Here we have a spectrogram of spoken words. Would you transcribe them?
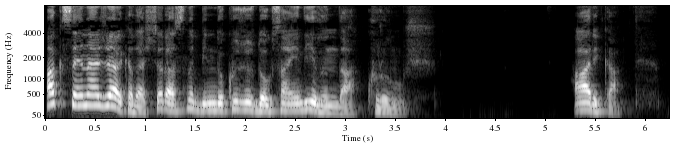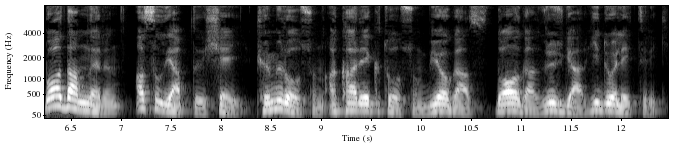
Aksa Enerji arkadaşlar aslında 1997 yılında kurulmuş. Harika. Bu adamların asıl yaptığı şey kömür olsun, akaryakıt olsun, biyogaz, doğalgaz, rüzgar, hidroelektrik,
